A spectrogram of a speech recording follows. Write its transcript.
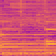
Mm.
